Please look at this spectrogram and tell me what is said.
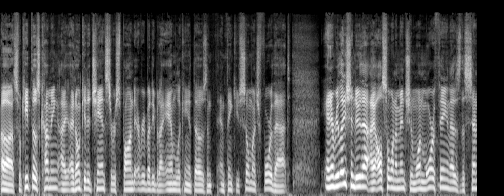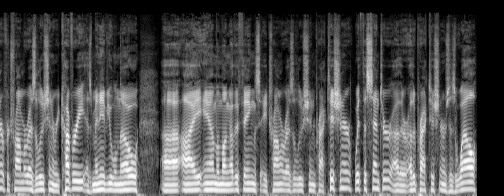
Uh, so keep those coming. I, I, don't get a chance to respond to everybody, but I am looking at those, and, and thank you so much for that. And in relation to that, I also want to mention one more thing that is the Center for Trauma Resolution and Recovery. As many of you will know, uh, I am, among other things, a trauma resolution practitioner with the center. Uh, there are other practitioners as well.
